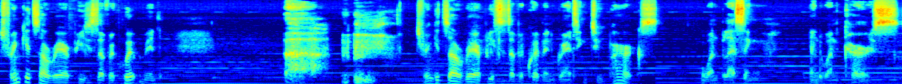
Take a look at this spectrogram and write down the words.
Trinkets are rare pieces of equipment. Trinkets are rare pieces of equipment granting two perks one blessing and one curse.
